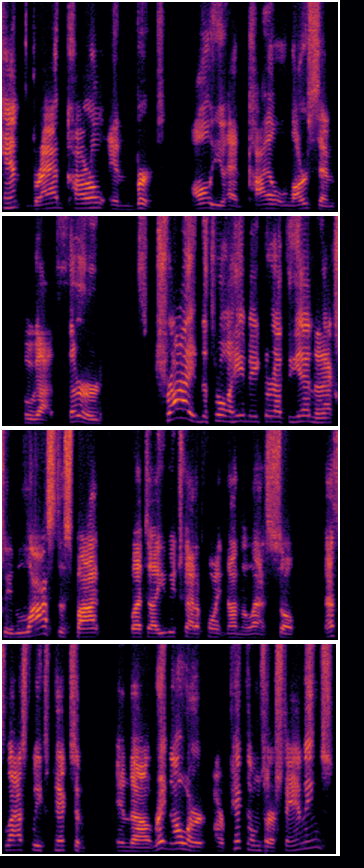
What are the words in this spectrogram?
Kent, Brad, Carl, and Bert. All you had Kyle Larson, who got third, tried to throw a haymaker at the end and actually lost the spot but uh, you each got a point nonetheless. So that's last week's picks, and and uh, right now our our pickums are standings.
